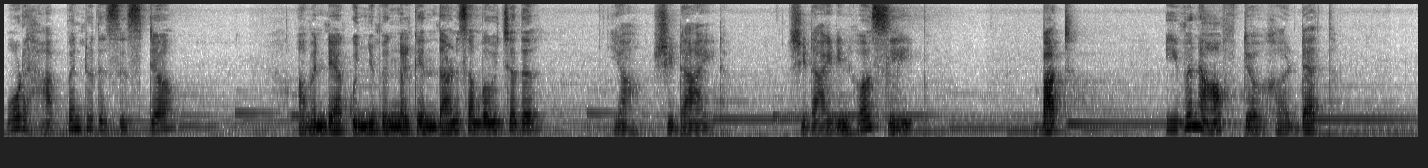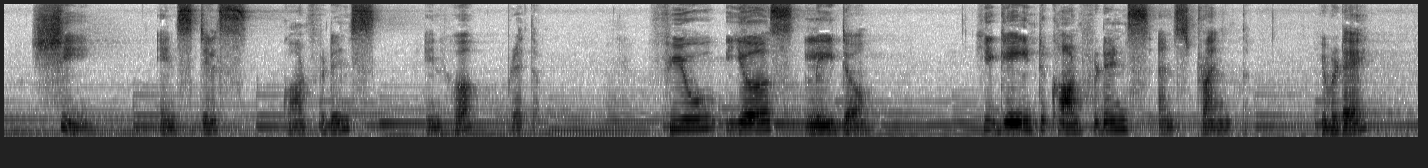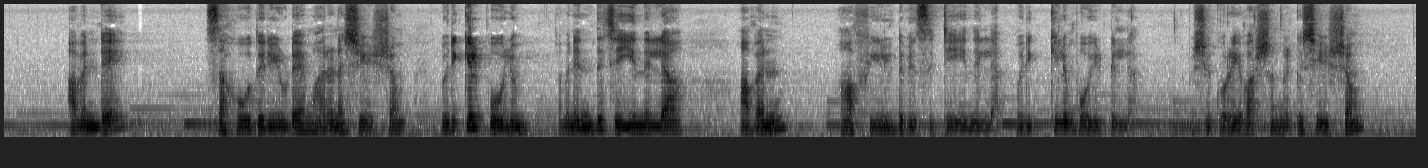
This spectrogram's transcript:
What happened to the sister? അവൻ്റെ ആ കുഞ്ഞു പെങ്ങൾക്ക് എന്താണ് സംഭവിച്ചത് yeah she died she died in her sleep but even after her death, she instills confidence in her brother. Few years later, he gained confidence and strength. ഇവിടെ അവന്റെ സഹോദരിയുടെ മരണശേഷം ഒരിക്കൽ പോലും അവൻ എന്ത് ചെയ്യുന്നില്ല അവൻ ആ ഫീൽഡ് വിസിറ്റ് ചെയ്യുന്നില്ല ഒരിക്കലും പോയിട്ടില്ല പക്ഷെ കുറേ വർഷങ്ങൾക്ക് ശേഷം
